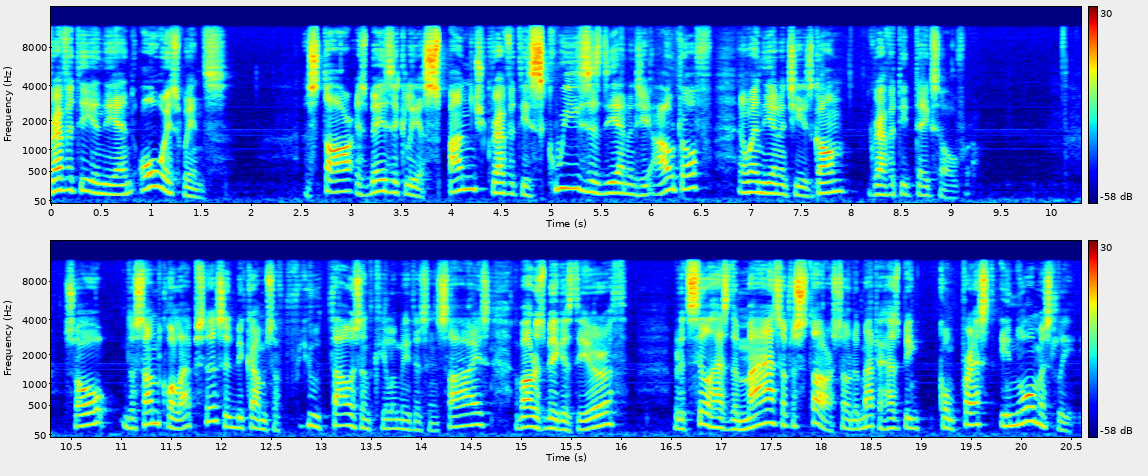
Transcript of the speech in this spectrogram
Gravity in the end always wins. A star is basically a sponge gravity squeezes the energy out of and when the energy is gone, gravity takes over. So the sun collapses, it becomes a few thousand kilometers in size, about as big as the Earth, but it still has the mass of a star, so the matter has been compressed enormously.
